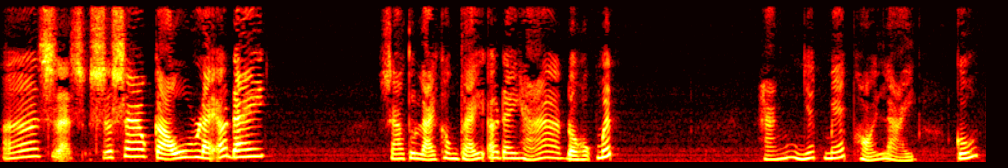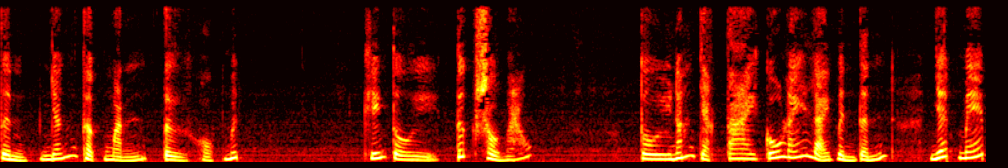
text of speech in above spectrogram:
À, sa, sa, sao cậu lại ở đây? Sao tôi lại không thể ở đây hả, đồ hột mít? Hắn nhếch mép hỏi lại, cố tình nhấn thật mạnh từ hột mít. Khiến tôi tức sôi máu. Tôi nắm chặt tay cố lấy lại bình tĩnh, nhếch mép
